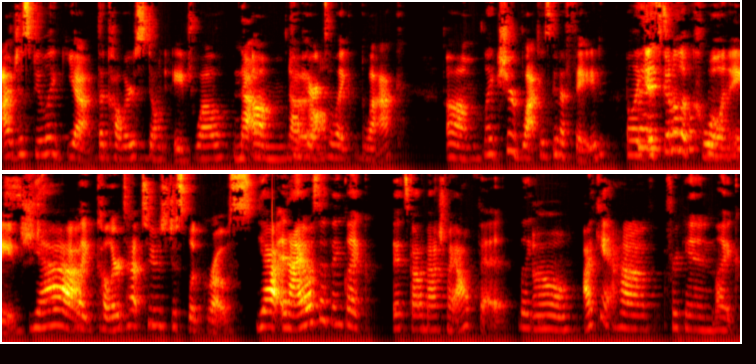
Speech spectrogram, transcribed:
I just feel like yeah, the colors don't age well. no, um compared to like black. Um, like sure, black is gonna fade, but like But it's, it's gonna look cool in nice. age. Yeah, Like color tattoos just look gross. yeah, and I also think like it's got to match my outfit. Like Oh, I can't have freaking like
